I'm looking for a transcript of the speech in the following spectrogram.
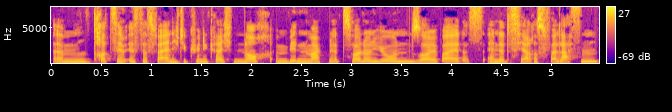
Ähm, trotzdem ist das Vereinigte Königreich noch im Binnenmarkt der Zollunion, soll beides Ende des Jahres verlassen.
